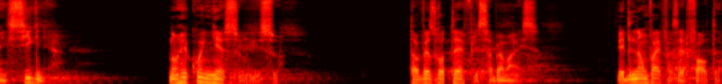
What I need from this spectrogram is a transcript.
Uma insígnia? Não reconheço isso. Talvez Rotefri saiba mais. Ele não vai fazer falta.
